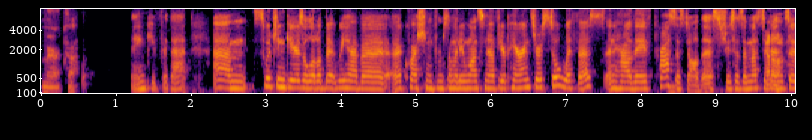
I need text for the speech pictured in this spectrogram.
America. Thank you for that. Um, switching gears a little bit, we have a, a, question from someone who wants to know if your parents are still with us and how they've processed all this. She says it must have been so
